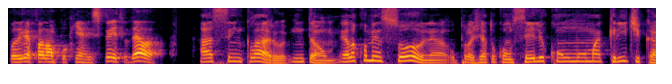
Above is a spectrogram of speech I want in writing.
Poderia falar um pouquinho a respeito dela? Ah, sim, claro. Então, ela começou né, o projeto Conselho como uma crítica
